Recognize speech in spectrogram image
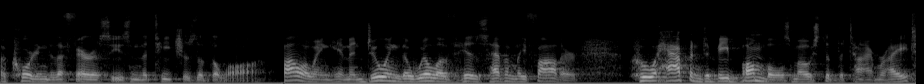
according to the Pharisees and the teachers of the law following him and doing the will of his heavenly Father, who happen to be bumbles most of the time, right?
